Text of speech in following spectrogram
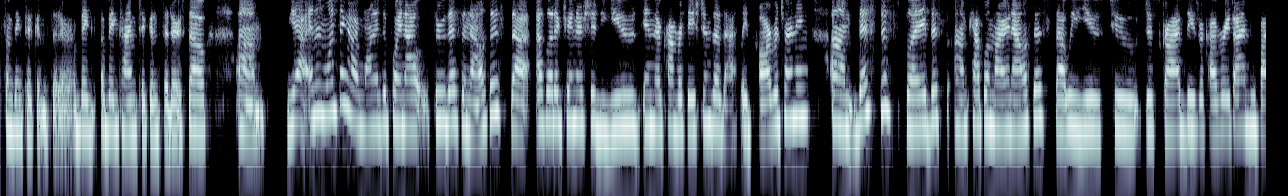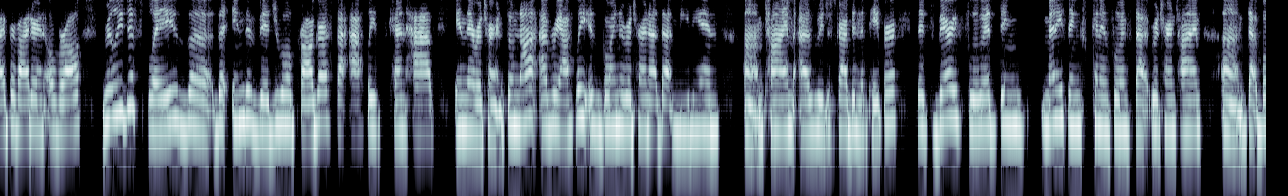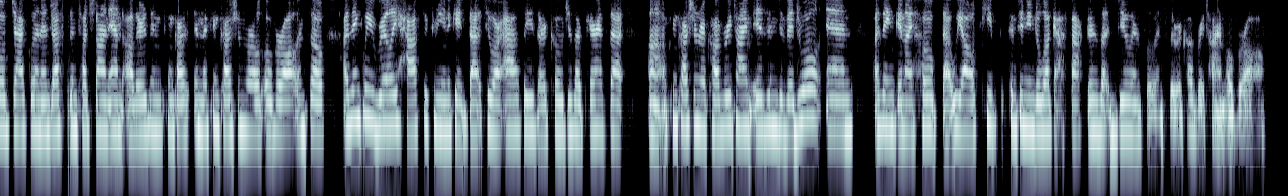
something to consider, a big a big time to consider. So um, yeah. And then one thing I wanted to point out through this analysis that athletic trainers should use in their conversations as athletes are returning. Um, this display, this um, Kaplan Meier analysis that we use to describe these recovery times by provider and overall really displays the, the individual progress that athletes can have in their return. So, not every athlete is going to return at that median um, time as we described in the paper. It's very fluid. Things, many things can influence that return time um, that both Jacqueline and Justin touched on, and others in concussion in the concussion world overall. And so, I think we really have to communicate that to our athletes, our coaches, our parents that um, concussion recovery time is individual and I think and I hope that we all keep continuing to look at factors that do influence the recovery time overall.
